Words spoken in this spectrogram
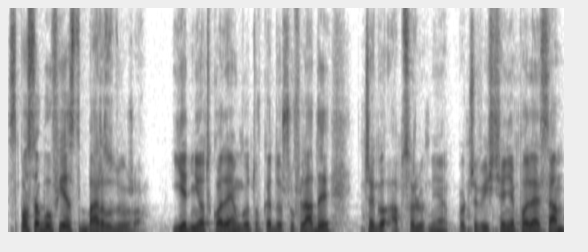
Sposobów jest bardzo dużo. Jedni odkładają gotówkę do szuflady, czego absolutnie oczywiście nie polecam.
